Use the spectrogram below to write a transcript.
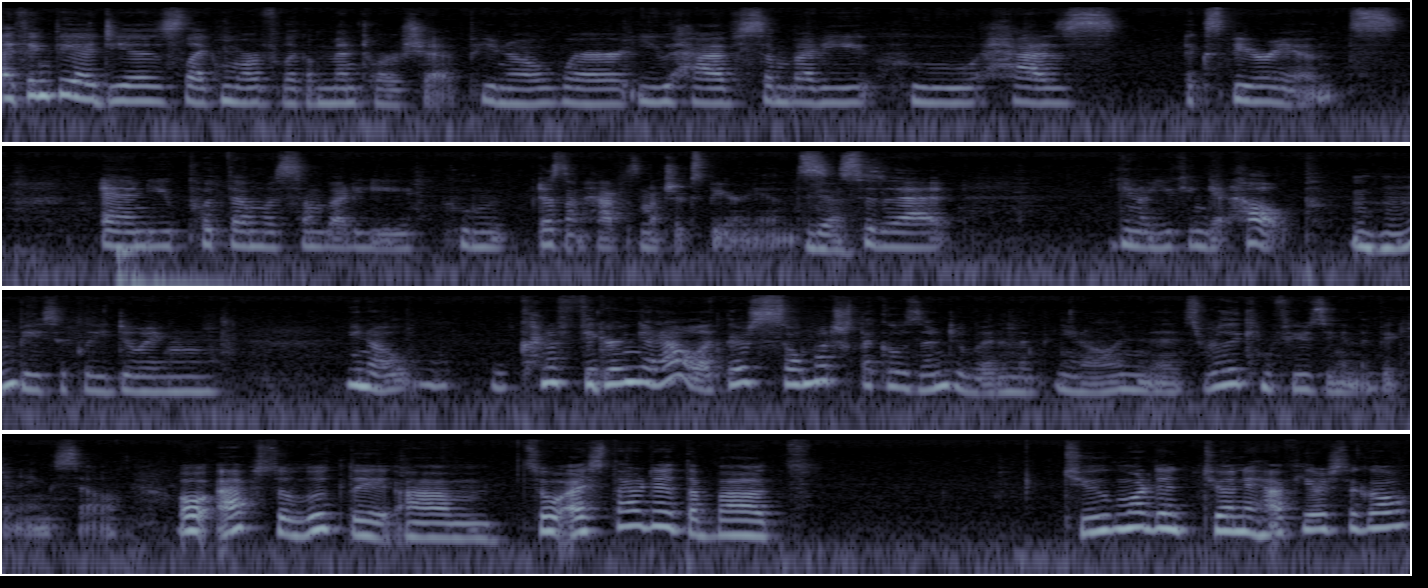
I think the idea is like more of like a mentorship, you know, where you have somebody who has experience and you put them with somebody who doesn't have as much experience Yes. so that you know, you can get help hmm basically doing you know, kind of figuring it out. Like there's so much that goes into it and you know, and it's really confusing in the beginning. So, oh absolutely um so i started about two more than two and a half years ago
